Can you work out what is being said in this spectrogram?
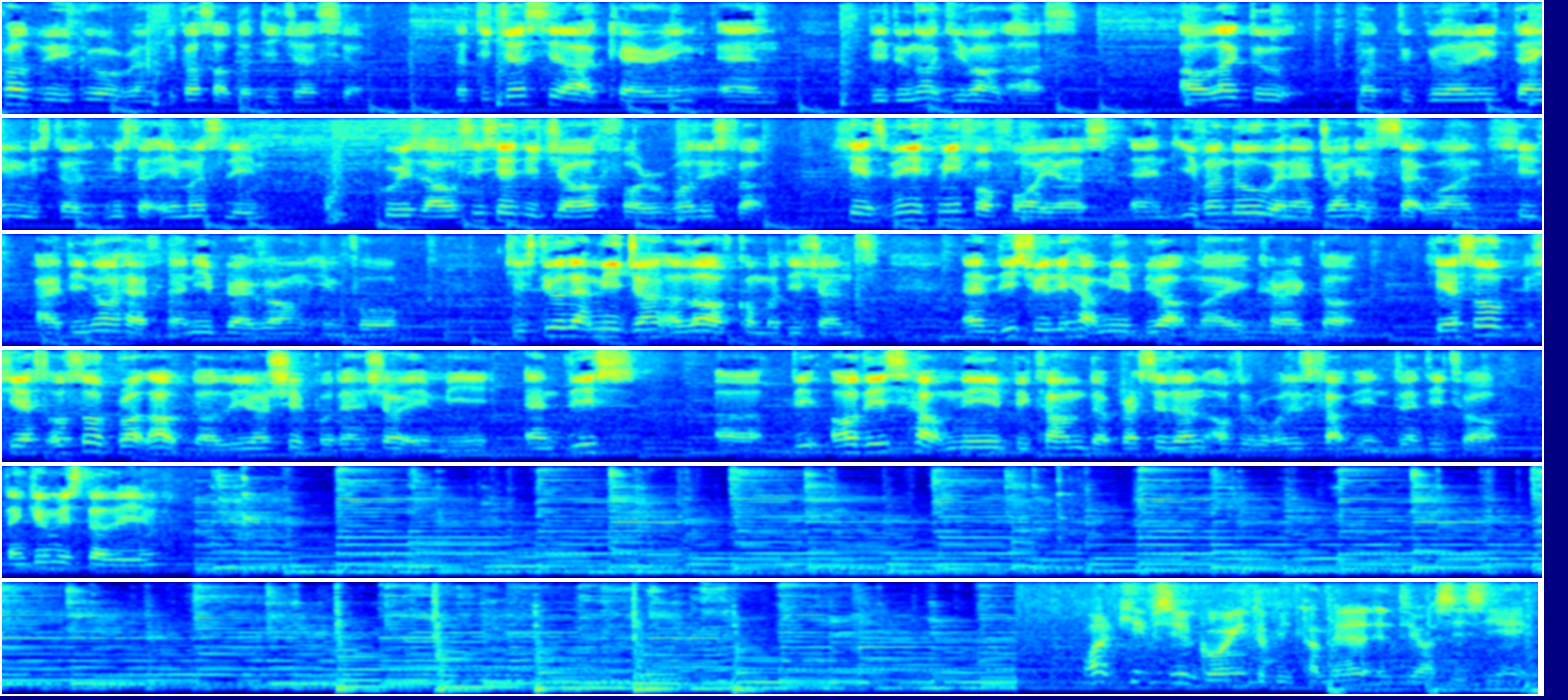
proud to be Huron because of the teachers here. The teachers here are caring and they do not give up on us. I would like to particularly thank Mr. Mr. Amos Lim, who is our CCA teacher for Robotics Club. He has been with me for 4 years and even though when I joined in Sec 1, he, I did not have any background info, he still let me join a lot of competitions and this really helped me build up my character. He has, also, he has also brought out the leadership potential in me and this uh, all this helped me become the president of the Robotics Club in 2012. Thank you Mr. Lim. What keeps you going to be committed into your CCA?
